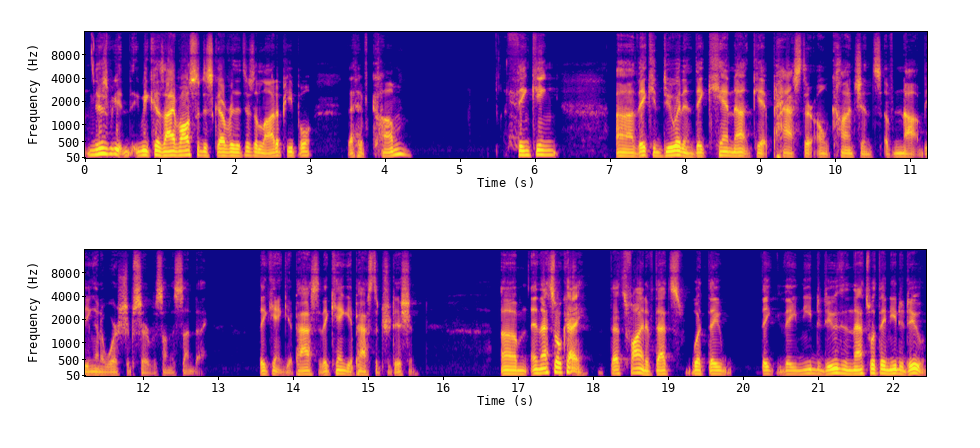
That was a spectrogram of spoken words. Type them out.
There's because I've also discovered that there's a lot of people that have come thinking uh, they can do it and they cannot get past their own conscience of not being in a worship service on a Sunday. They can't get past it. They can't get past the tradition. Um, and that's okay. That's fine. If that's what they they they need to do, then that's what they need to do.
